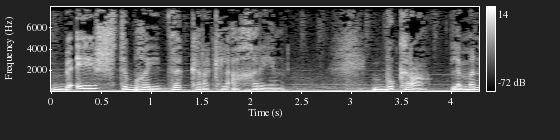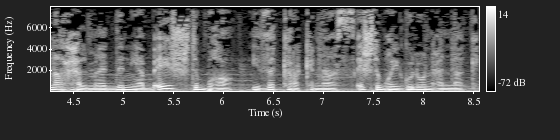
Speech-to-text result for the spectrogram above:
بإيش تبغى يتذكرك الآخرين؟ بكرة لما نرحل من الدنيا بإيش تبغى يتذكرك الناس؟ إيش تبغى يقولون عنك؟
